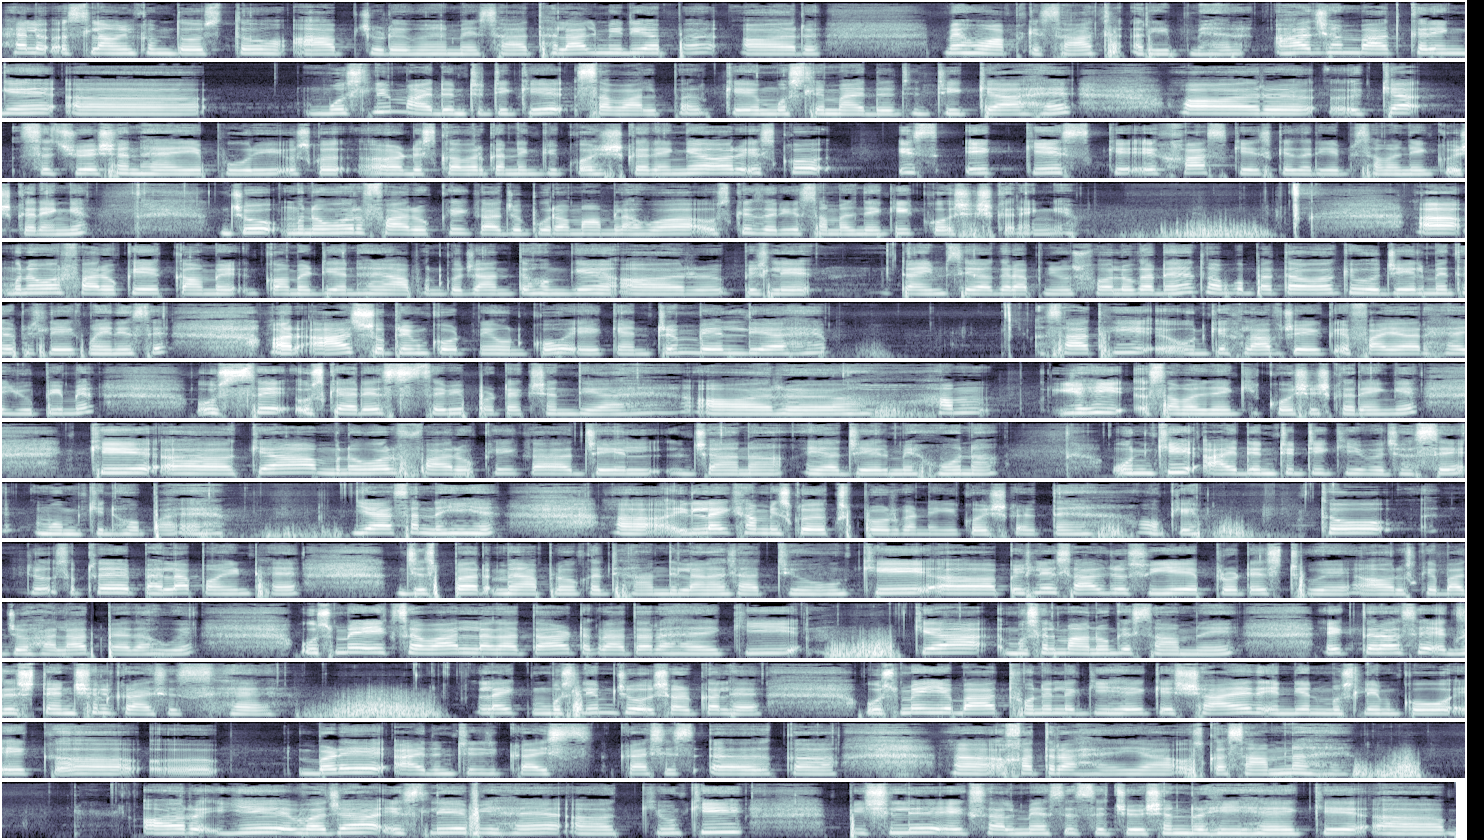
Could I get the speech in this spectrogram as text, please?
Hello अस्सलाम वालेकुम दोस्तों। आप जुड़े हुए हैं मेरे साथ हलाल मीडिया पर और मैं हूँ आपके साथ अरीब मेहर। आज हम बात करेंगे आ, मुस्लिम आइडेंटिटी के सवाल पर कि मुस्लिम आइडेंटिटी क्या है और क्या सिचुएशन है ये पूरी उसको डिस्कवर करने की कोशिश करेंगे और इसको इस एक केस के एक ख़ास केस के ज़रिए भी समझने की कोशिश करेंगे जो मुनवर फ़ारूकी का जो पूरा मामला हुआ उसके ज़रिए समझने की कोशिश करेंगे। मुनवर फ़ारूक एक कॉमेडियन है आप उनको जानते होंगे और पिछले टाइम से अगर आप न्यूज़ फॉलो कर रहे हैं तो आपको पता होगा कि वो जेल में थे पिछले एक महीने से और आज सुप्रीम कोर्ट ने उनको एक एंट्रिम बेल दिया है। साथ ही उनके ख़िलाफ़ जो एक एफआईआर है यूपी में उससे उसके अरेस्ट से भी प्रोटेक्शन दिया है और हम यही समझने की कोशिश करेंगे कि आ, क्या मुनवर फ़ारूकी का जेल जाना या जेल में होना उनकी आइडेंटिटी की वजह से मुमकिन हो पाया है। या ऐसा नहीं है। लाइक हम इसको एक्सप्लोर करने की कोशिश करते हैं। ओके तो जो सबसे पहला पॉइंट है, जिस पर मैं आप लोगों का ध्यान दिलाना चाहती हूँ कि पिछले साल जो ये प्रोटेस्ट हुए और उसके बाद जो हालात पैदा हुए, उसमें एक सवाल लगातार टकराता रहा है कि क्या मुसलमानों के सामने एक तरह से एग्जिस्टेंशियल क्राइसिस है? लाइक मुस्लिम जो सर्कल है, उसमें ये बात होने लगी है कि शायद इंडियन मुस्लिम को एक बड़े आइडेंटिटी क्राइसिस का ख़तरा है या उसका सामना है। और ये वजह इसलिए भी है क्योंकि पिछले एक साल में ऐसी सिचुएशन रही है कि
